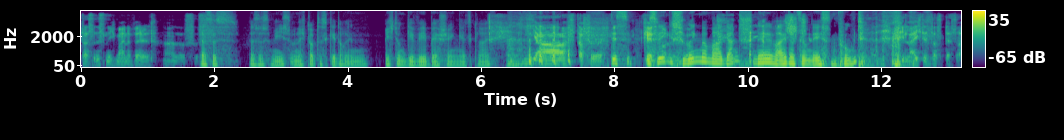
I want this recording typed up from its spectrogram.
das ist nicht meine Welt. Ja, das ist, Das ist, das ist mies und ich glaube, das geht auch in Richtung GW-Bashing jetzt gleich. ja, dafür, man deswegen nicht, schwingen wir mal ganz schnell weiter zum nächsten Punkt. vielleicht ist das besser.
